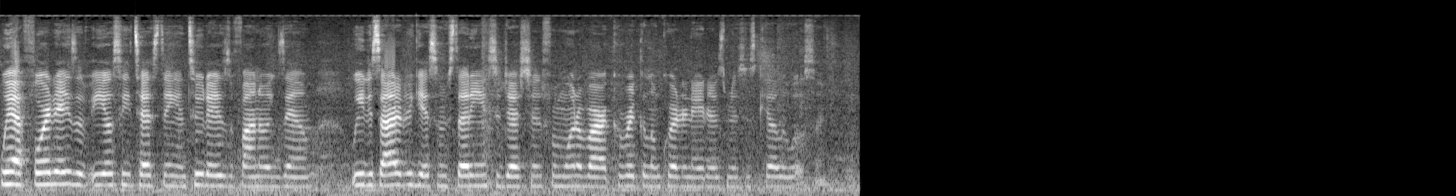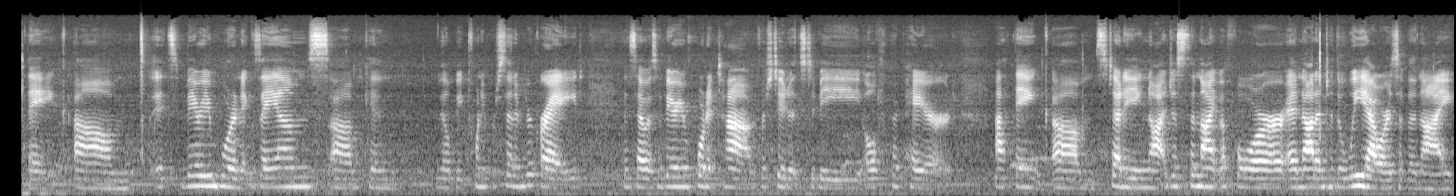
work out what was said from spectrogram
We have four days of EOC testing and two days of final exam. We decided to get some studying suggestions from one of our curriculum coordinators, Mrs. Kelly Wilson. I think um, it's very important. Exams um, can they'll be 20% of your grade, and so it's a very important time for students to be ultra prepared. I think um, studying not just the night before and not into the wee hours of the night,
